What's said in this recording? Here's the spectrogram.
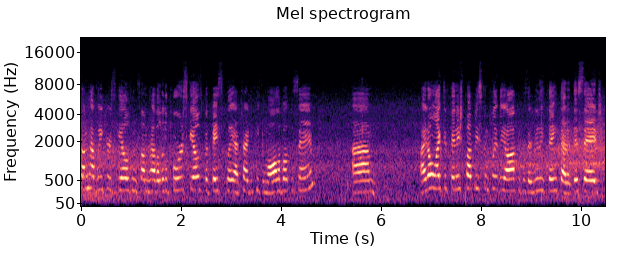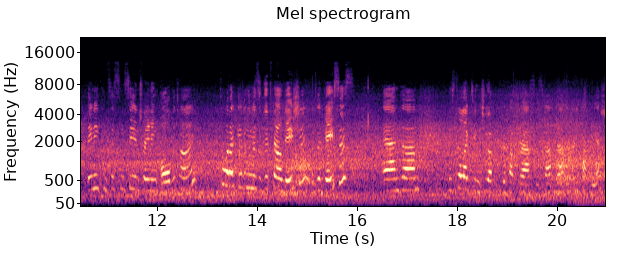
some have weaker skills and some have a little poorer skills, but basically I've tried to keep them all about the same. Um, I don't like to finish puppies completely off because I really think that at this age they need consistency in training all the time. So what I've given them is a good foundation, a good basis, and um, they still like to chew up the pup grass and stuff. That's pretty puppyish.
